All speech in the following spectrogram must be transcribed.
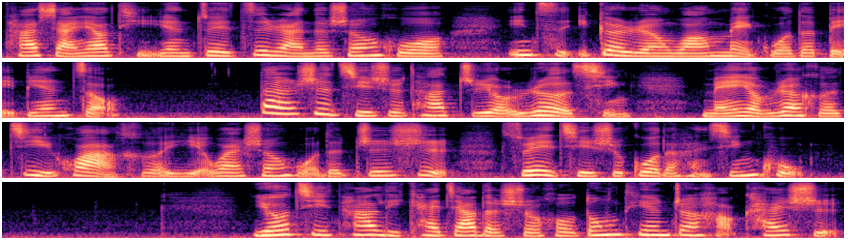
他想要体验最自然的生活，因此一个人往美国的北边走。但是其实他只有热情，没有任何计划和野外生活的知识，所以其实过得很辛苦。尤其他离开家的时候，冬天正好开始，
